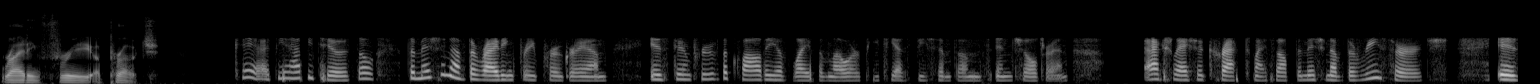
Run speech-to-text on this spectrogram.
riding free approach. Okay, I'd be happy to. So, the mission of the Riding Free program is to improve the quality of life and lower PTSD symptoms in children. Actually, I should correct myself. The mission of the research is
